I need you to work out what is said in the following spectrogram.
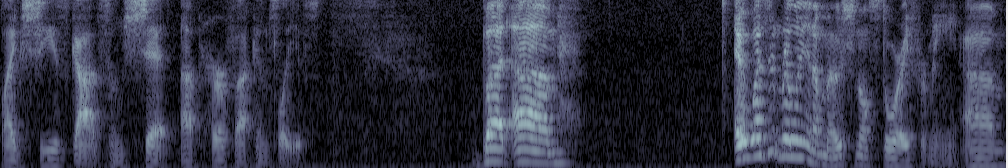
Like she's got some shit up her fucking sleeves. But um, it wasn't really an emotional story for me. Um,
